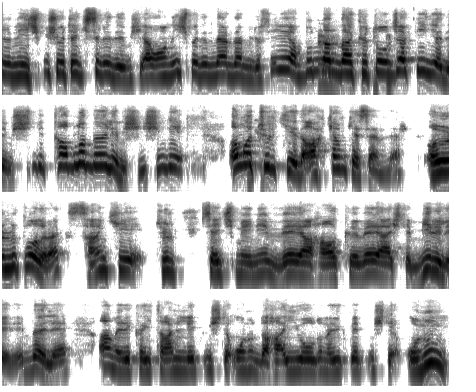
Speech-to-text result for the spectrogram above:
Birini içmiş ötekisini demiş. Ya onu içmedin nereden biliyorsun? Ya bundan evet. daha kötü olacak değil ya demiş. Şimdi tablo böyle bir şey. Şimdi ama Türkiye'de ahkam kesenler ağırlıklı olarak sanki Türk seçmeni veya halkı veya işte birileri böyle Amerika'yı tahlil etmiş de onun daha iyi olduğuna hükmetmiş de onun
